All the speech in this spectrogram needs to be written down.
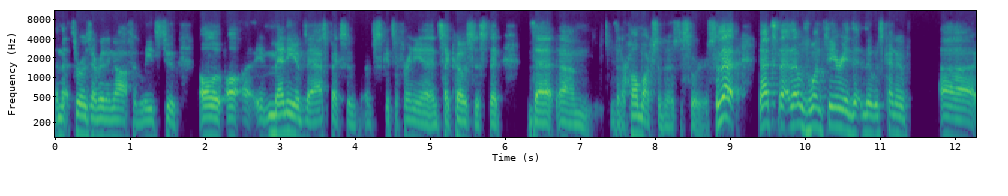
and that throws everything off and leads to all, all uh, many of the aspects of, of, schizophrenia and psychosis that that um, that are hallmarks of those disorders. So that that's that, that was one theory that, that was kind of uh,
